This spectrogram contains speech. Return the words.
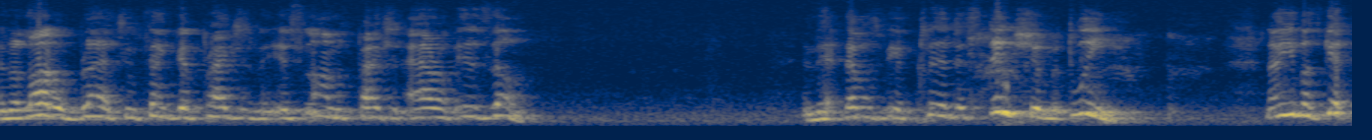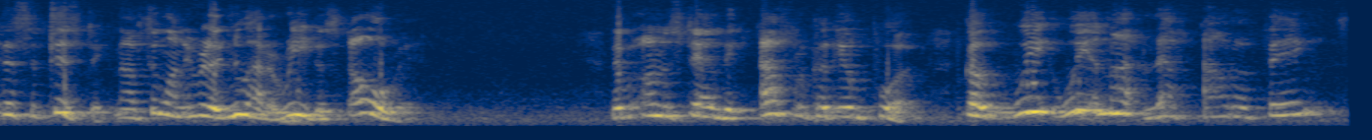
And a lot of blacks who think they're practicing Islam is practicing Arabism. And that, there must be a clear distinction between now you must get this statistic. Now, if someone really knew how to read the story, they would understand the African input. Because we, we are not left out of things.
